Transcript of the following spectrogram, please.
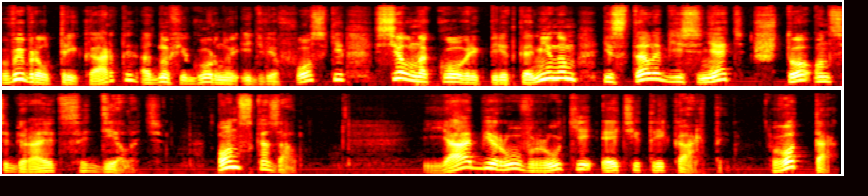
выбрал три карты, одну фигурную и две фоски, сел на коврик перед камином и стал объяснять, что он собирается делать. Он сказал, «Я беру в руки эти три карты. Вот так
